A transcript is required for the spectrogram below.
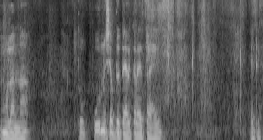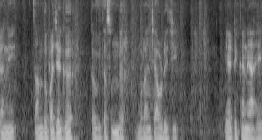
मुलांना तो पूर्ण शब्द तयार करायचा आहे. या ठिकाणी चांदोपाचे घर कविता सुंदर मुलांच्या आवडीची या ठिकाणी आहे.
